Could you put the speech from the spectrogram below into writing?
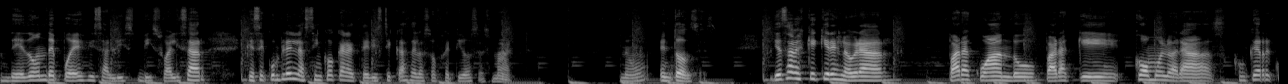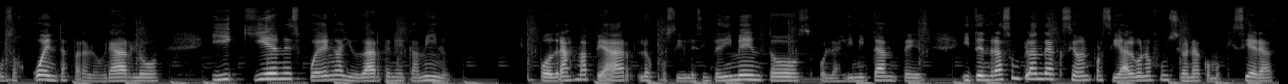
de dónde puedes visualizar que se cumplen las cinco características de los objetivos SMART. ¿No? Entonces, ya sabes qué quieres lograr, para cuándo, para qué, cómo lo harás, con qué recursos cuentas para lograrlo y quiénes pueden ayudarte en el camino. Podrás mapear los posibles impedimentos o las limitantes y tendrás un plan de acción por si algo no funciona como quisieras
